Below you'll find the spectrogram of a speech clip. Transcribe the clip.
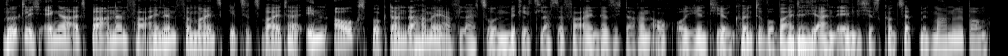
wirklich enger als bei anderen Vereinen. Für Mainz geht's jetzt weiter in Augsburg dann. Da haben wir ja vielleicht so einen Mittelklasseverein, der sich daran auch orientieren könnte, wobei der hier ein ähnliches Konzept mit Manuel Baum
